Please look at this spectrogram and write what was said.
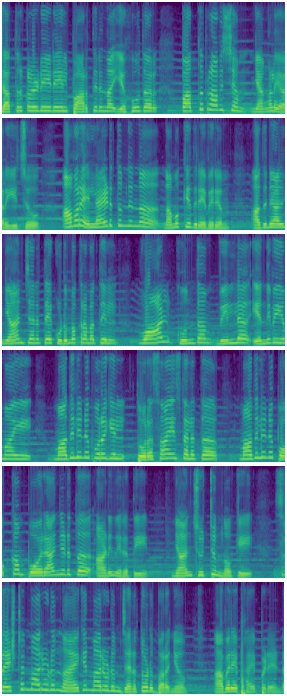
ശത്രുക്കളുടെ ഇടയിൽ പാർത്തിരുന്ന യഹൂദർ പത്ത് പ്രാവശ്യം ഞങ്ങളെ അറിയിച്ചു. അവർ എല്ലായിടത്തും നിന്ന് നമുക്കെതിരെ വരും. അതിനാൽ ഞാൻ ജനത്തെ കുടുംബക്രമത്തിൽ വാൾ കുന്തം വില്ല് എന്നിവയുമായി മതിലിനു പുറകിൽ തുറസായ സ്ഥലത്ത് മതിലിന് പൊക്കം പോരാഞ്ഞെടുത്ത് അണിനിരത്തി. ഞാൻ ചുറ്റും നോക്കി ശ്രേഷ്ഠന്മാരോടും നായകന്മാരോടും ജനത്തോടും പറഞ്ഞു അവരെ ഭയപ്പെടേണ്ട.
